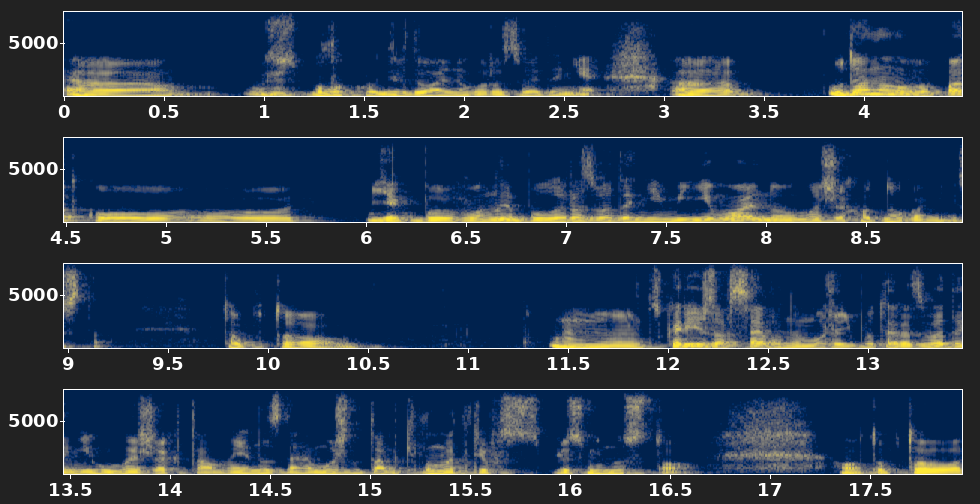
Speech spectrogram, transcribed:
е, блоку індивідуального розведення. Е, у даному випадку якби вони були розведені мінімально в межах одного міста. Тобто, скоріш за все, вони можуть бути розведені у межах там, я не знаю, можна там кілометрів плюс-мінус 100. О, тобто,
